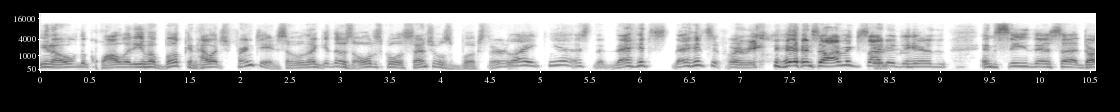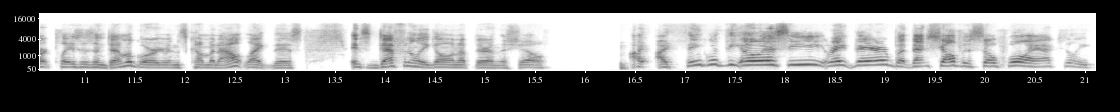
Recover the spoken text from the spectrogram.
you know the quality of a book and how it's printed. So when I get those old school essentials books, they're like, yes, that, that hits that hits it for me. and so I'm excited to hear and see this uh, Dark Places and Demogorgons coming out like this. It's definitely going up there on the shelf. I I think with the OSE right there, but that shelf is so full. I actually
